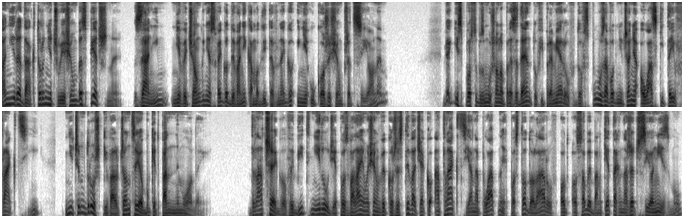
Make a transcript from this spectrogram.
ani redaktor nie czuje się bezpieczny, zanim nie wyciągnie swego dywanika modlitewnego i nie ukorzy się przed Syjonem? W jaki sposób zmuszono prezydentów i premierów do współzawodniczenia o łaski tej frakcji, niczym dróżki walczącej o bukiet panny młodej? Dlaczego wybitni ludzie pozwalają się wykorzystywać jako atrakcja na płatnych po 100 dolarów od osoby bankietach na rzecz sionizmu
